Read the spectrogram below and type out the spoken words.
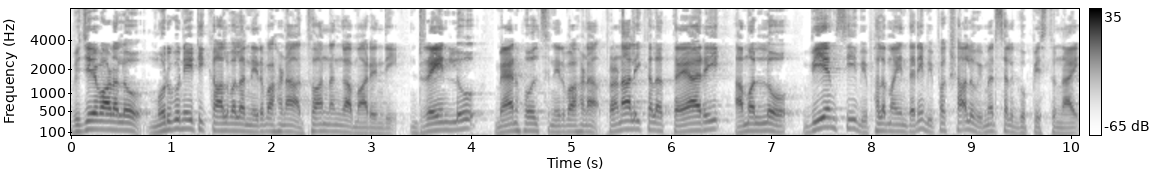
విజయవాడలో మురుగునీటి కాల్వల నిర్వహణ అధ్వాన్నంగా మారింది. డ్రైన్లు మ్యాన్హోల్స్ నిర్వహణ ప్రణాళికల తయారీ అమల్లో వీఎంసీ విఫలమైందని విపక్షాలు విమర్శలు గుప్పిస్తున్నాయి.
